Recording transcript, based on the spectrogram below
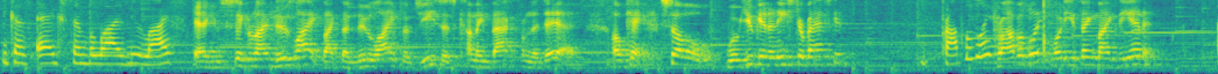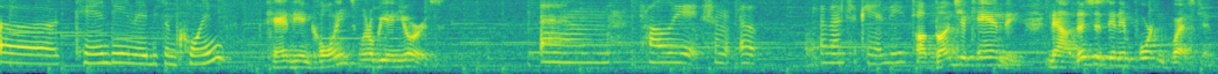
Because eggs symbolize new life. Eggs symbolize new life, like the new life of Jesus coming back from the dead. Okay, so will you get an Easter basket? Probably. Probably. What do you think might be in it? Uh, candy and maybe some coins. Candy and coins? What'll be in yours? Um, probably some a, a bunch of candy. A bunch of candy. Now, this is an important question.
